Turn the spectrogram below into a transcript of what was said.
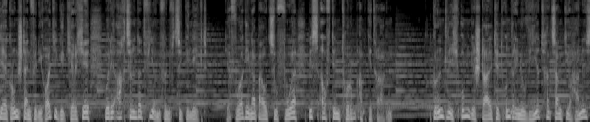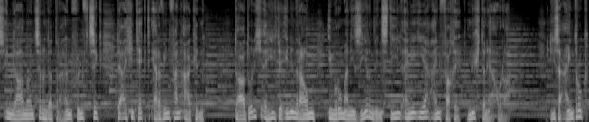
Der Grundstein für die heutige Kirche wurde 1854 gelegt der Vorgängerbau zuvor bis auf den Turm abgetragen. Gründlich umgestaltet und renoviert hat St. Johannes im Jahr 1953 der Architekt Erwin van Aken. Dadurch erhielt der Innenraum im romanisierenden Stil eine eher einfache, nüchterne Aura. Dieser Eindruck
